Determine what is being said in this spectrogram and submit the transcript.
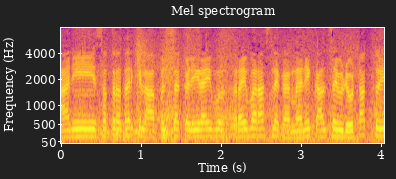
आणि सतरा तारखेला आपण सकाळी रविवार रविवार असल्या कारणाने कालचा व्हिडिओ टाकतोय.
